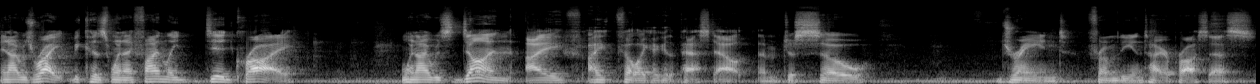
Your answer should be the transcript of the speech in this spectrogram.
and I was right because when I finally did cry, when I was done, I I felt like I could have passed out. I'm just so drained from the entire process.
